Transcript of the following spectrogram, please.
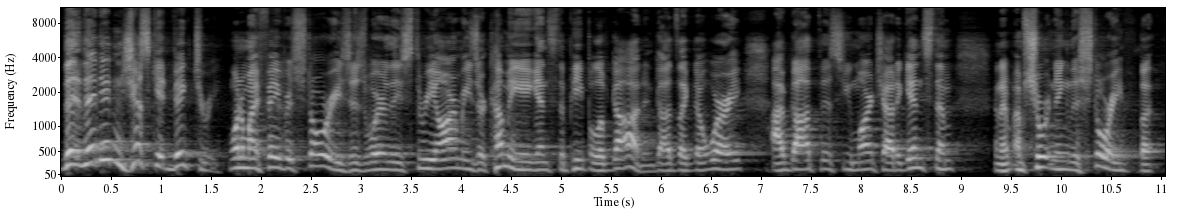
They, they didn't just get victory. One of my favorite stories is where these three armies are coming against the people of God. And God's like, don't worry, I've got this. You march out against them. And I'm, shortening this story, but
